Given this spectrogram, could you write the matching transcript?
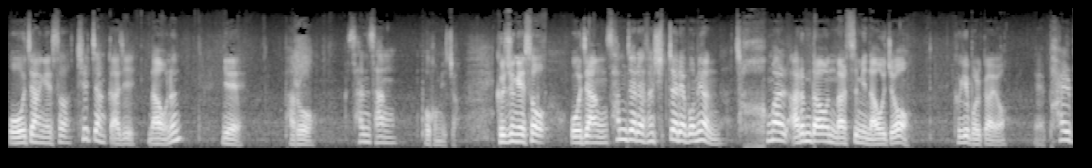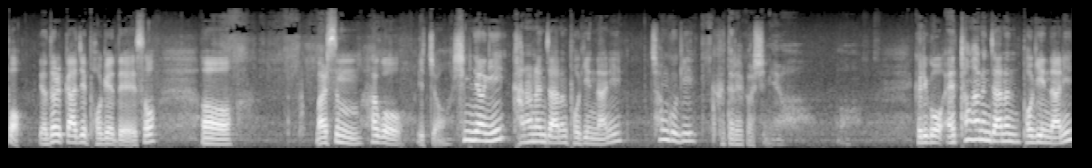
5장에서 7장까지 나오는 예, 바로 산상복음이죠. 그 중에서 5장 3절에서 10절에 보면 정말 아름다운 말씀이 나오죠. 그게 뭘까요? 예, 팔복, 여덟 가지 복에 대해서 어, 말씀하고 있죠. 심령이 가난한 자는 복이 있나니 천국이 그들의 것이며 어, 그리고 애통하는 자는 복이 있나니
